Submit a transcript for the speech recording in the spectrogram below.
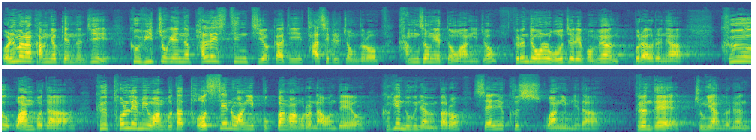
얼마나 강력했는지 그 위쪽에 있는 팔레스틴 지역까지 다스릴 정도로 강성했던 왕이죠. 그런데 오늘 5절에 보면 뭐라 그러냐? 그 왕보다 그 톨레미 왕보다 더 센 왕이 북방 왕으로 나온대요. 그게 누구냐면 바로 셀류쿠스 왕입니다. 그런데 중요한 거는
